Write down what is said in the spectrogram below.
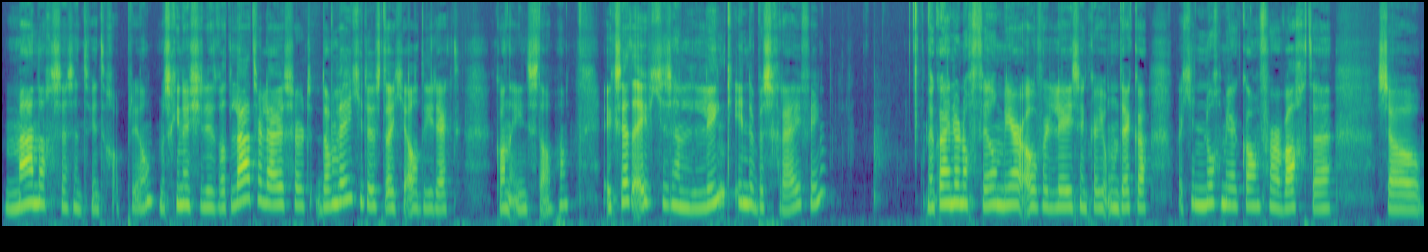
maandag 26 april. Misschien als je dit wat later luistert, dan weet je dus dat je al direct kan instappen. Ik zet eventjes een link in de beschrijving. Dan kan je er nog veel meer over lezen en kan je ontdekken wat je nog meer kan verwachten. Zo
